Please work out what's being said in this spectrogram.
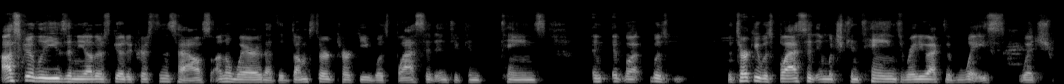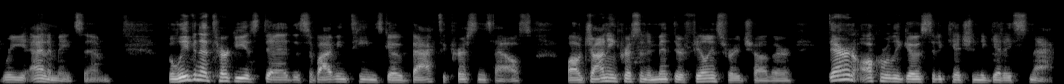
Oscar leaves and the others go to Kristen's house, unaware that the dumpster turkey was blasted into contains in- it was the turkey was blasted in which contains radioactive waste, which reanimates him. Believing that Turkey is dead, the surviving teens go back to Kristen's house. While Johnny and Kristen admit their feelings for each other, Darren awkwardly goes to the kitchen to get a snack.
